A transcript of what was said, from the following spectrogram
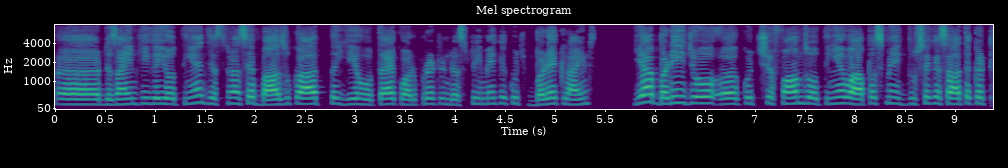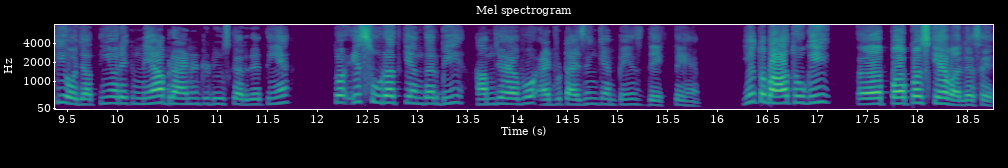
डिज़ाइन की गई होती हैं। जिस तरह से बाज़ात ये होता है कॉरपोरेट इंडस्ट्री में कि कुछ बड़े क्लाइंट्स या बड़ी जो कुछ फर्म्स होती हैं, वो आपस में एक दूसरे के साथ इकट्ठी हो जाती हैं और एक नया ब्रांड इंट्रोड्यूस कर देती हैं तो इस सूरत के अंदर भी हम जो है वो एडवर्टाइजिंग कैंपेन्स देखते हैं। ये तो बात हो गई पर्पस के हवाले से।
